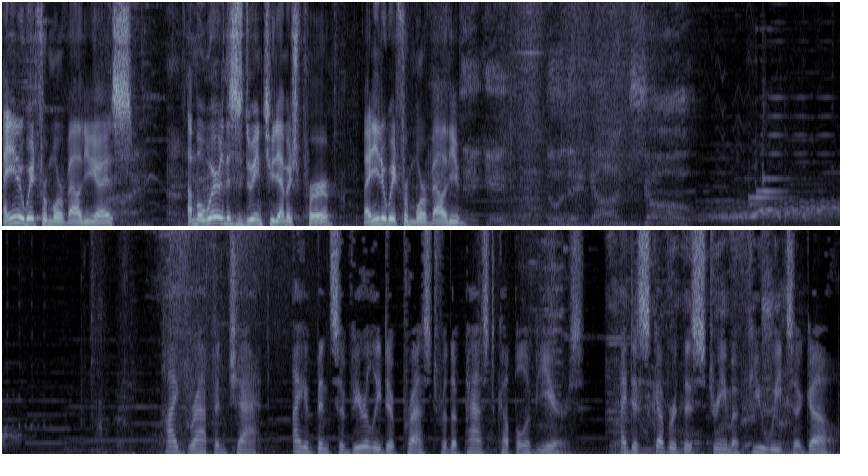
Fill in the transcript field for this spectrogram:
I need to wait for more value, guys. I'm aware this is doing 2 damage per. I need to wait for more value. Hi Grap and chat. I have been severely depressed for the past couple of years. I discovered this stream a few weeks ago,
